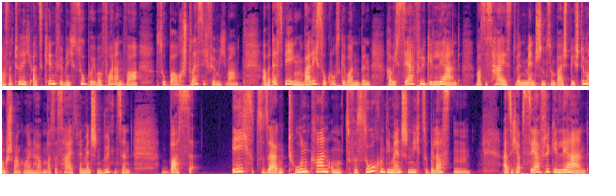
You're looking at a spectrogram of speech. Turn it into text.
was natürlich als Kind für mich super überfordernd war, super auch stressig für mich war. Aber deswegen, weil ich so groß geworden bin, habe ich sehr früh gelernt, was es heißt, wenn Menschen zum Beispiel Stimmungsschwankungen haben, was es heißt, wenn Menschen wütend sind, was ich sozusagen tun kann, um zu versuchen, die Menschen nicht zu belasten. Also ich habe sehr früh gelernt,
